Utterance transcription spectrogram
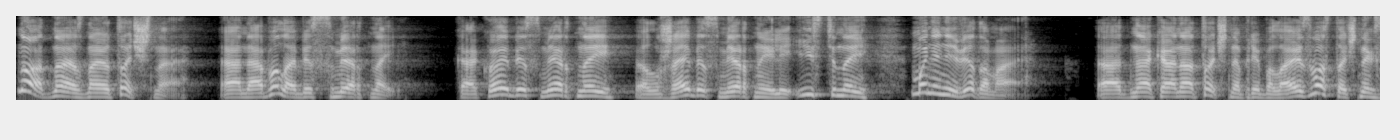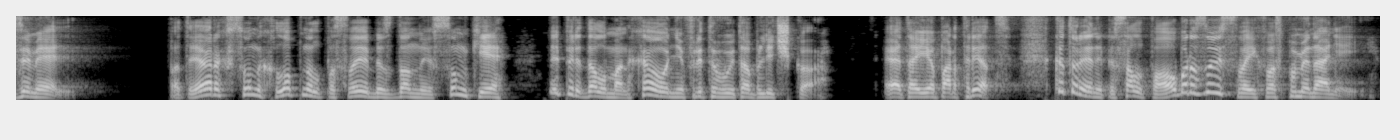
но одно я знаю точно. Она была бессмертной. Какой бессмертной, лже-бессмертной или истинной, мне неведомо. Однако она точно прибыла из восточных земель». Патриарх Сун хлопнул по своей бездонной сумке и передал Манхау нефритовую табличку. «Это её портрет, который я написал по образу из своих воспоминаний».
